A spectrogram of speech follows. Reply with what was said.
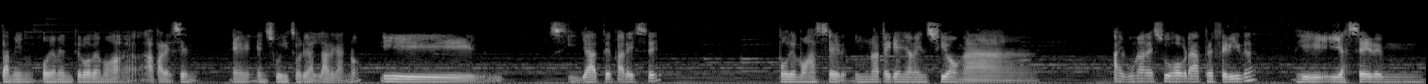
también obviamente podemos aparecer en, sus historias largas, ¿no? Y si ya te parece, podemos hacer una pequeña mención a alguna de sus obras preferidas y, y hacer un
